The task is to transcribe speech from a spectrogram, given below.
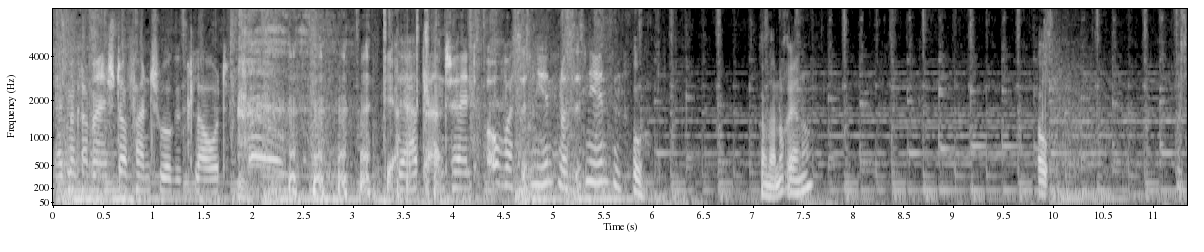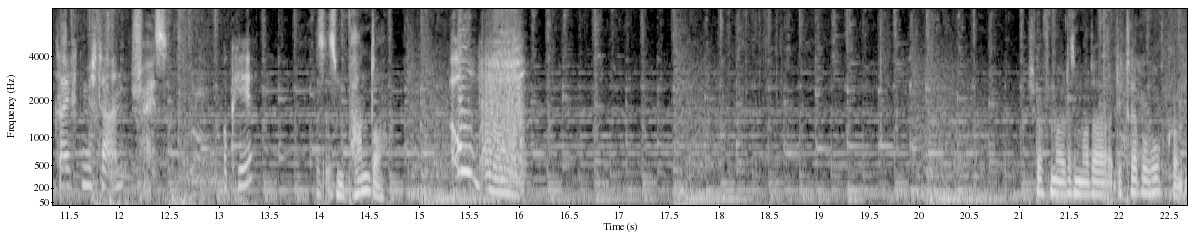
Der hat mir gerade meine Stoffhandschuhe geklaut. Der hat anscheinend. Oh, was ist denn hier hinten? Was ist denn hier hinten? Oh. Kommt da noch einer? Oh, Was greift mich da an? scheiße. Okay. Das ist ein Panther. Oh! Ich hoffe mal, dass wir da die Treppe hochkommen.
